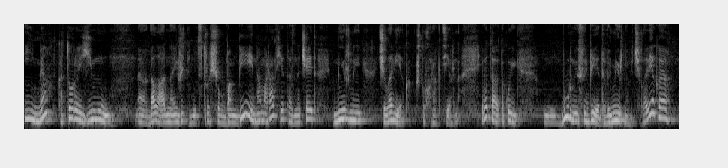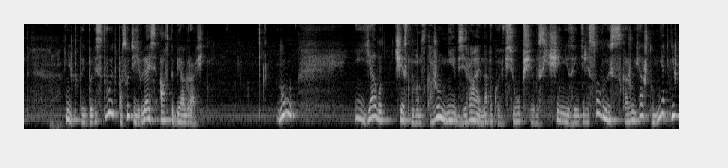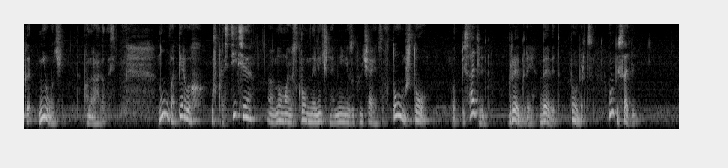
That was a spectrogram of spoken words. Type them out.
имя, которое ему э, дала одна из жительниц трущоб Бомбея, и на маратхи это означает «мирный человек», что характерно. И вот о такой бурной судьбе этого мирного человека книжка-то и повествует, по сути, являясь автобиографией. Ну, и я вот честно вам скажу, невзирая на такое всеобщее восхищение и заинтересованность, скажу я, что мне книжка не очень понравилась. Ну, во-первых, уж простите, но мое скромное личное мнение заключается в том, что вот писатель Грегори Дэвид Робертс, он писатель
